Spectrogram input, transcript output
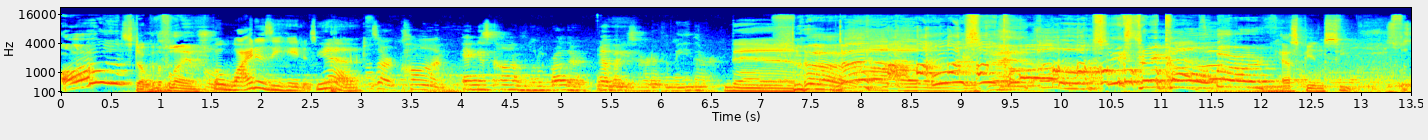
Oh! Stuck in the flame. But why does he hate his brother? Yeah. How's our Khan? Genghis Khan's little brother. Nobody's heard of him either. Damn. Oh, Chick oh, straight cold. Caspian Sea. This was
